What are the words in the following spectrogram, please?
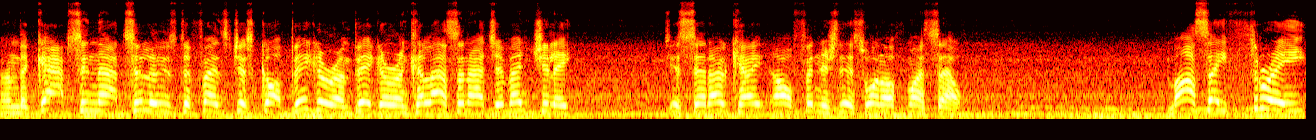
And the gaps in that Toulouse defence just got bigger and bigger, and Kolasinac eventually just said, okay, I'll finish this one off myself. Marseille 3,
